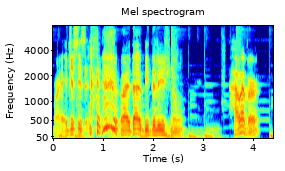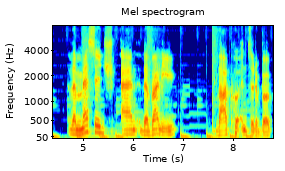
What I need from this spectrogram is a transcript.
right? It just isn't, right? That would be delusional. However, the message and the value that I put into the book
